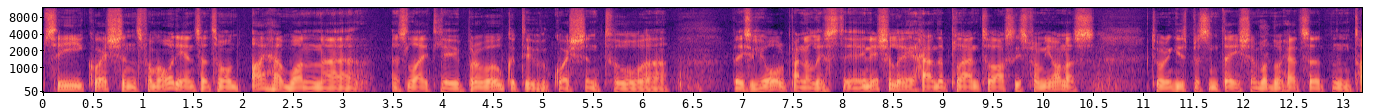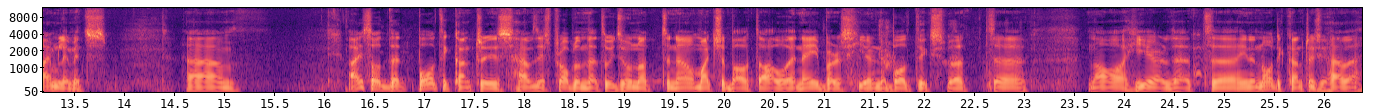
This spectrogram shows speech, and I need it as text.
see questions from audience at the moment. I have one uh, a slightly provocative question to uh, basically all panelists. Initially, I had a plan to ask this from Jonas during his presentation, but we had certain time limits. Um, I thought that Baltic countries have this problem that we do not know much about our neighbors here in the Baltics, but uh, now I hear that uh, in the Nordic countries you have uh,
